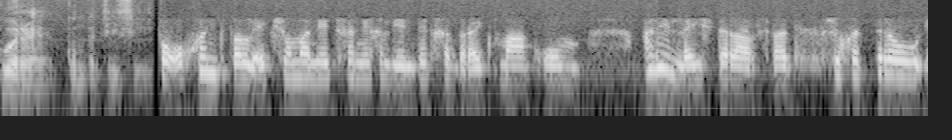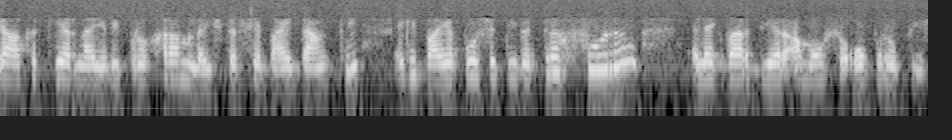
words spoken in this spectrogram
kore kompetisie. Vanoggend wil ek sommer net van die geleentheid gebruik maak om al die luisteraars wat so getrou elke keer na hierdie program luister, sê baie dankie. Ek het baie positiewe terugvoering en ek waardeer almal se oproepies.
